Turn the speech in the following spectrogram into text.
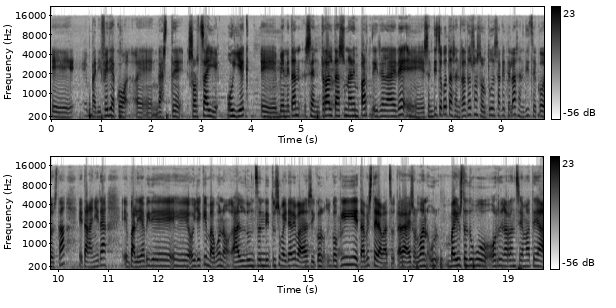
e, periferiako e, gazte sortzaile hoiek e, benetan zentraltasunaren part direla ere e, sentitzeko eta zentraltasuna sortu dezaketela sentitzeko, ezta? Eta gainera e, baliabide e, hoiekin, ba, bueno, alduntzen dituzu baita ere, ba, psikologikoki eta bestera batzutara, ez? Orduan, ur- bai uste dugu horri garrantzia ematea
